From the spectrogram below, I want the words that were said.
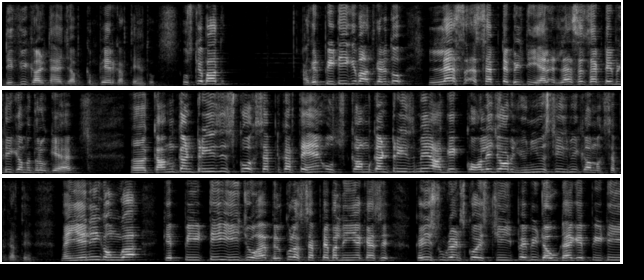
डिफ़िकल्ट है जब कंपेयर करते हैं तो। उसके बाद अगर पीटी की बात करें तो लेस एक्सेप्टेबिलिटी है। लेस एक्सेप्टेबिलिटी का मतलब क्या है? Uh, कम कंट्रीज़ इसको एक्सेप्ट करते हैं उस कम कंट्रीज़ में आगे कॉलेज और यूनिवर्सिटीज़ भी कम एक्सेप्ट करते हैं। मैं ये नहीं कहूँगा कि पीटीई जो है बिल्कुल एक्सेप्टेबल नहीं है कैसे? कई स्टूडेंट्स को इस चीज़ पे भी डाउट है कि पीटी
